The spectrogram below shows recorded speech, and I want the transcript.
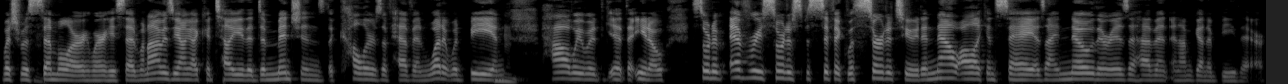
which was mm. similar, where he said, When I was young, I could tell you the dimensions, the colors of heaven, what it would be, and mm-hmm. how we would get, that, you know, sort of every sort of specific with certitude. And now all I can say is, I know there is a heaven and I'm going to be there.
